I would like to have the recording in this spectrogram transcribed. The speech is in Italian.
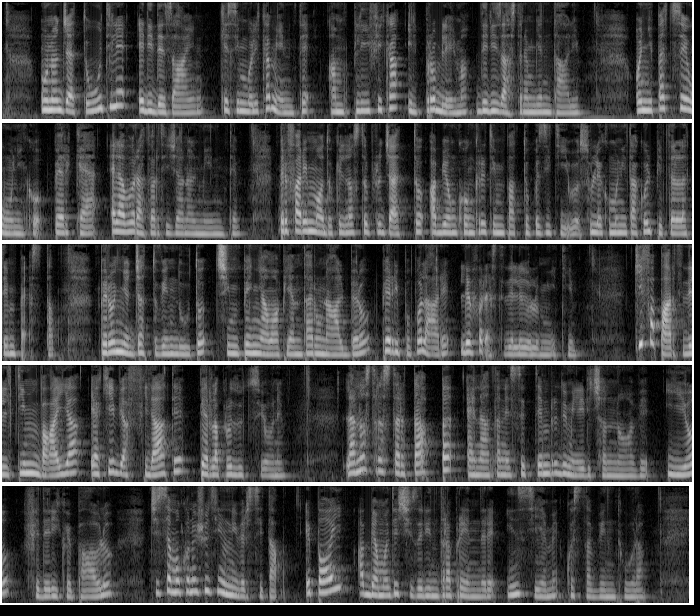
un oggetto utile e di design che simbolicamente amplifica il problema dei disastri ambientali. Ogni pezzo è unico perché è lavorato artigianalmente, per fare in modo che il nostro progetto abbia un concreto impatto positivo sulle comunità colpite dalla tempesta. Per ogni oggetto venduto ci impegniamo a piantare un albero per ripopolare le foreste delle Dolomiti. Chi fa parte del team Vaia e a chi vi affidate per la produzione? La nostra startup è nata nel settembre 2019. Io, Federico e Paolo ci siamo conosciuti in università e poi abbiamo deciso di intraprendere insieme questa avventura.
